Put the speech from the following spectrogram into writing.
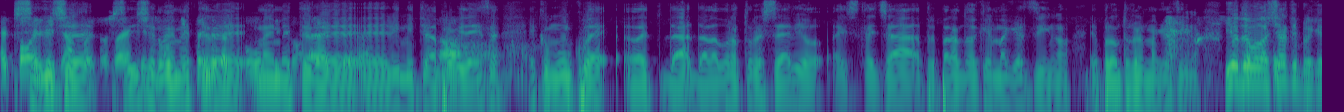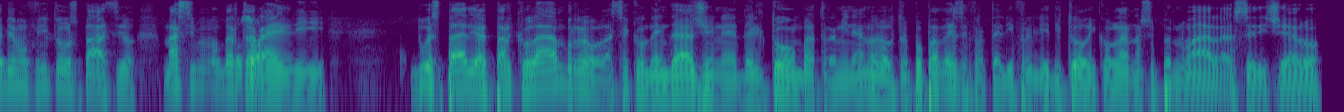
E si poi dice, vediamo questo, sai, si dice mai mettere, pubblico, mai mettere eh, eh, limiti alla no, provvidenza e comunque eh, da, da lavoratore serio eh, stai già preparando anche il magazzino, è pronto con il magazzino. Io devo lasciarti perché abbiamo finito lo spazio. Massimo Bertarelli, due spari al Parco Lambro, la seconda indagine del Tomba tra Milano e l'Oltrepo Pavese, Fratelli Frigli Editori, collana Super Noir a 16 euro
